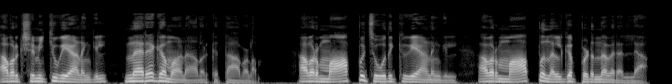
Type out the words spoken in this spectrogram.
അവർ ക്ഷമിക്കുകയാണെങ്കിൽ നരകമാണ് അവർക്ക് താവളം. അവർ മാപ്പ് ചോദിക്കുകയാണെങ്കിൽ അവർ മാപ്പ് നൽകപ്പെടുന്നവരല്ല.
